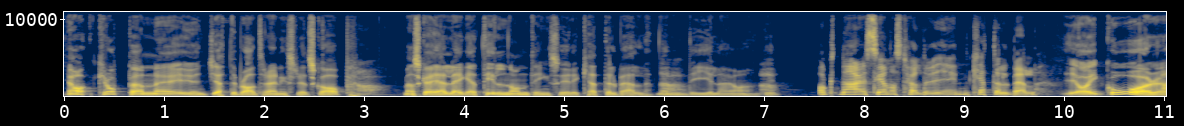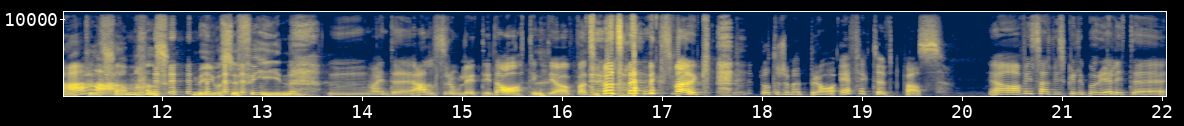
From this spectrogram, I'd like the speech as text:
Ja, kroppen är ju ett jättebra träningsredskap. Men ska jag lägga till någonting så är det kettlebell. Den, Det gillar jag. Det- Och när senast höll du i en kettlebell? Ja, igår Ah. tillsammans med Josefin. Mm, var inte alls roligt idag tyckte jag för att jag har träningsvärk. Låter som ett bra effektivt pass. Ja, vi sa att vi skulle börja lite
